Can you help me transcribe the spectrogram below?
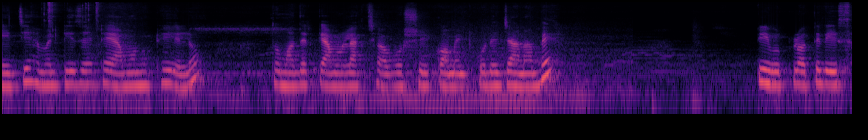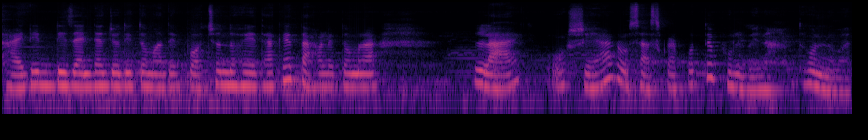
এই যে আমার ডিজাইনটা এমন উঠে এলো। তোমাদের কেমন লাগছে অবশ্যই কমেন্ট করে জানাবে। টেবিল ক্লথের এই সাইডের ডিজাইনটা যদি তোমাদের পছন্দ হয়ে থাকে, তাহলে তোমরা লাইক ও শেয়ার ও সাবস্ক্রাইব করতে ভুলবে না। ধন্যবাদ।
